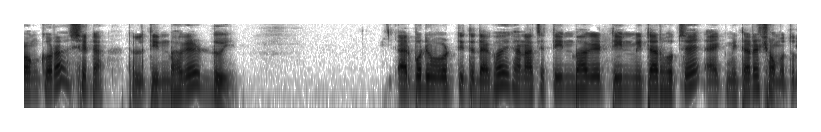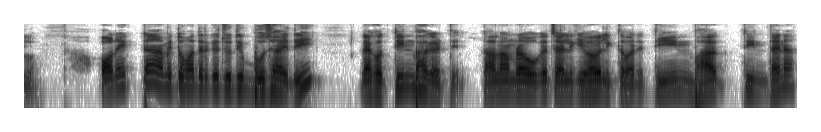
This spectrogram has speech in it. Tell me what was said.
রং করা সেটা। তাহলে তিন ভাগের দুই। এর পরিবর্তিতে দেখো, এখানে আছে তিন ভাগের তিন মিটার হচ্ছে এক মিটারের সমতুল্য। অনেকটা আমি তোমাদেরকে যদি বুঝাই দিই, দেখো তিন ভাগের তিন, তাহলে আমরা ওকে চাইলে কীভাবে লিখতে পারি? তিন ভাগ তিন, তাই না?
